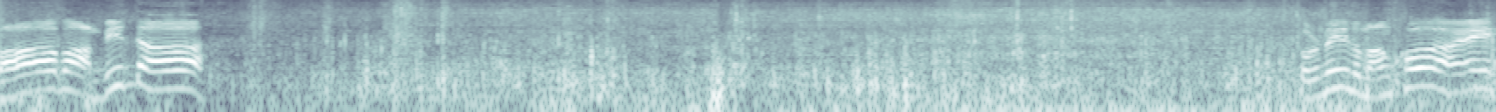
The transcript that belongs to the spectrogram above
와, 뭐안 빈다. 돌멩이도 많고, 아이.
